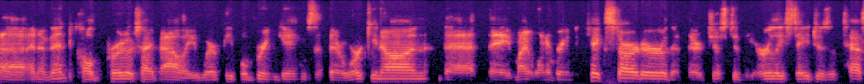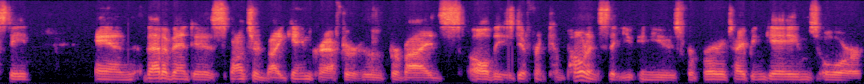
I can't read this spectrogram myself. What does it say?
uh, an event called Prototype Alley where people bring games that they're working on that they might want to bring to Kickstarter that they're just in the early stages of testing. And that event is sponsored by GameCrafter, who provides all these different components that you can use for prototyping games or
